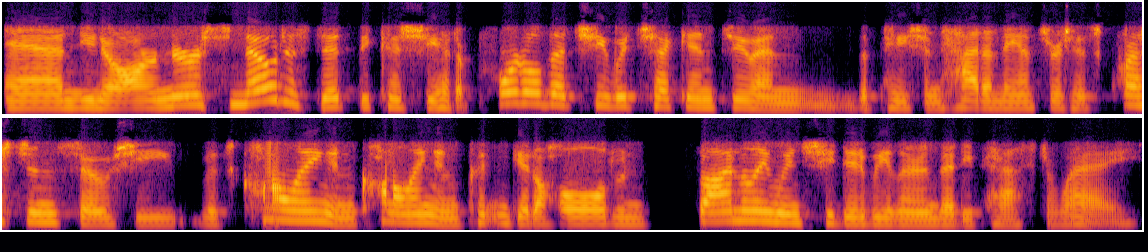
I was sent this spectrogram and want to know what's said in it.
And, you know, our nurse noticed it because she had a portal that she would check into and the patient hadn't answered his questions. So she was calling and calling and couldn't get a hold. And finally, when she did, we learned that he passed away.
